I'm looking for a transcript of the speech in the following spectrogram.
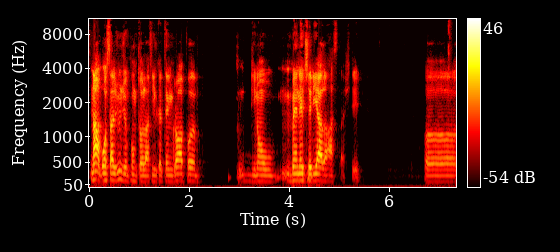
na, o să ajungem în punctul ăla, fiindcă te îngroapă din nou manageriala asta, știi? Uh,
